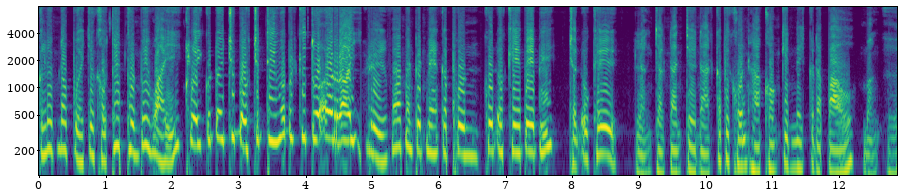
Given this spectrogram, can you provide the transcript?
ก็เริ่มเน่าเปื่อยจนเขาแทบทนไม่ไหว ใครก็ได้ช่วยบอกฉันทีว่ามันคือตัวอะไร หรือว่ามันเป็นแมงกะพรุนคุณโอเคเบบี้ฉันโอเค หลังจากนั้นเจอนาดก็ไปค้นหาของกินในกระเป๋า บังเอิ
